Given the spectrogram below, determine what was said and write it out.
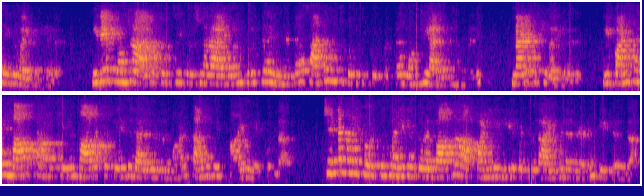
செய்து வருகின்றனர். இதே போன்று அரவக்குறிச்சி கிருஷ்ணராயபுரம் திருத்தலை உள்ளிட்ட சட்டமன்ற தொகுதிக்கு உட்பட்ட ஒன்றிய அலுவலகங்களில் நடைபெற்று வருகிறது. இப்பணிகளை மாவட்ட ஆட்சியரும் மாவட்ட தேர்தல் அலுவலருமான தங்கவேல் ஆய்வு மேற்கொண்டார். சின்னமலை பொருத்தும் பணிகள் தொடர்பாக அப்பணியில் ஈடுபட்டுள்ள அலுவலர்களிடம் கேட்டிருந்தார்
